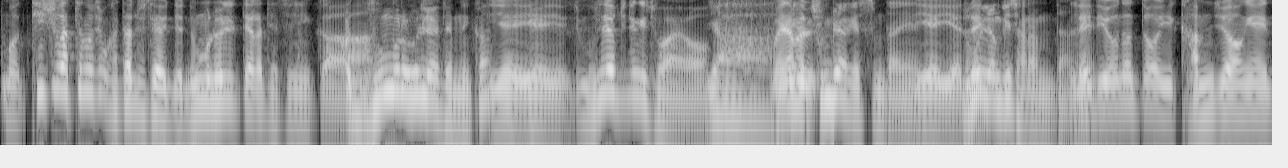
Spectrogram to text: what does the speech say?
뭐 티슈 같은 거 좀 갖다 주세요. 이제 눈물 흘릴 때가 됐으니까. 아, 눈물을 흘려야 됩니까? 예, 예, 예. 좀 흘려주는 게 좋아요. 야, 왜냐면 이거 준비하겠습니다. 예. 예, 예. 눈물 레- 연기 잘합니다. 예. 라디오는 또 이 감정의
